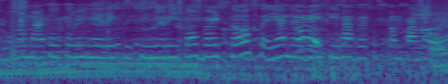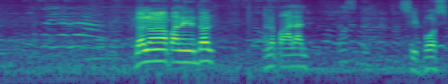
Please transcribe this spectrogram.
Mukhang matutuloy na race ni Senyorito versus, ayan, Nueva Ecija versus Pampanga. Masaya lang. Dol, ano pangalan niyan, Dol? Ano pangalan? Si Boss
